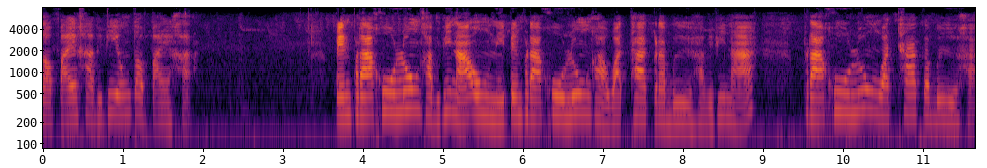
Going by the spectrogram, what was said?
ต่อไปค่ะพี่พี่ๆองค์ต่อไปค่ะ เป็นพระครูลุ่งค่ะพี่พี่ๆนะองค์นี้เป็นพระครูลุ่งค่ะ วัดท่ากระบือค่ะพี่พี่ๆนะ พระครูลุ่งวัดท่ากระบือค่ะ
